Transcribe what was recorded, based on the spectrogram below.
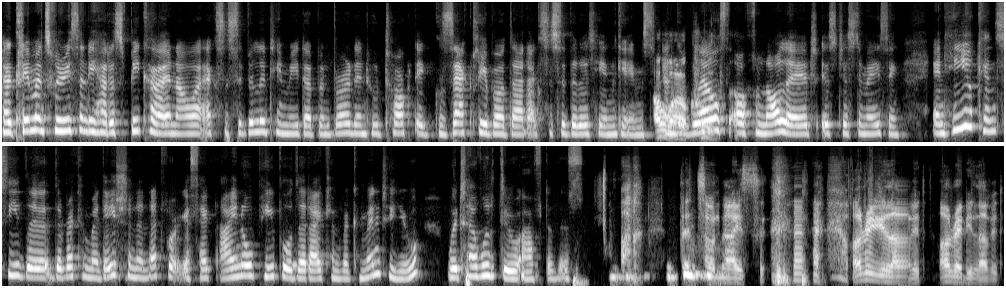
Uh, Clemens, we recently had a speaker in our accessibility meetup in Berlin who talked exactly about that accessibility in games. Oh, and wow, the cool. wealth of knowledge is just amazing. And here you can see the, the recommendation and network effect. I know people that I can recommend to you, which I will do after this. Oh, that's so nice. Already love it. Already love it.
